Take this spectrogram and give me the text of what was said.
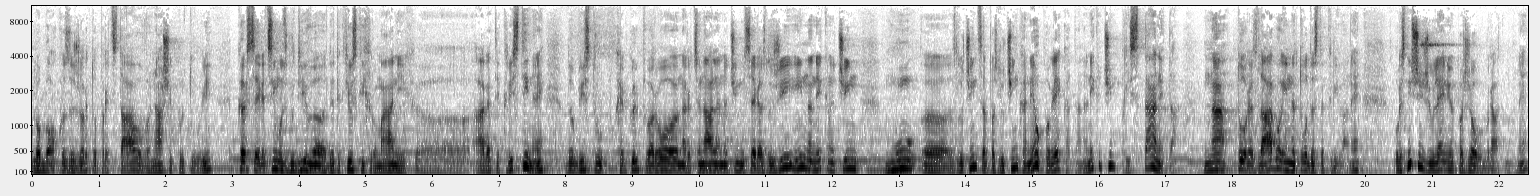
globoko zažrto predstavo v naši kulturi, kar se recimo zgodi v detektivskih romanih uh, Agate Kristi, ne, da v bistvu Hercule Poirot na racionalen način vse razloži in na nek način mu uh, zločinca ali pa zločinka ne oporekata, na nek način pristaneta na to razlago in na to, da sta kriva. Ne. V resničnem življenju je pa žal obratno. Ne.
